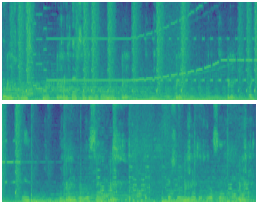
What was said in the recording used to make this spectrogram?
finish in those 45 seconds as well. In, in the rule set, rule set.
